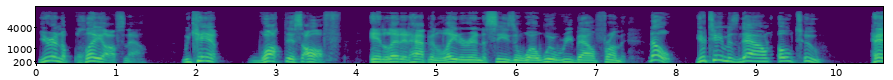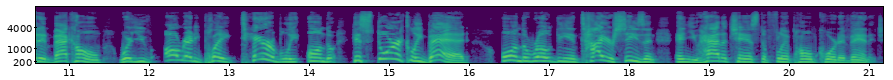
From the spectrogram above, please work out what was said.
you're in the playoffs now. We can't walk this off and let it happen later in the season where we'll rebound from it. No, your team is down 0 2, headed back home where you've already played terribly on the historically bad on the road the entire season, and you had a chance to flip home court advantage,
